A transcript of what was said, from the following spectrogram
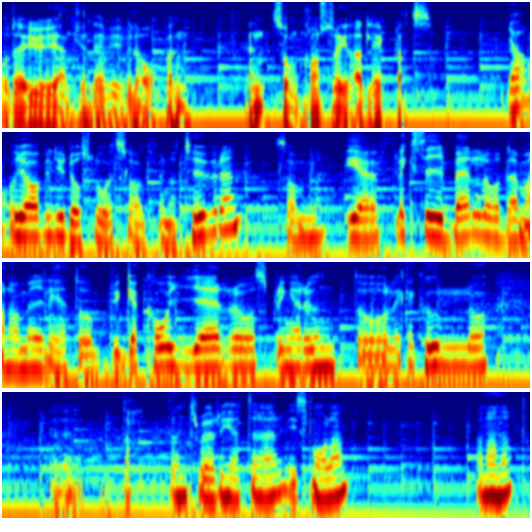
Och det är ju egentligen det vi vill ha på en, en sån konstruerad lekplats. Ja, och jag vill ju då slå ett slag för naturen som är flexibel och där man har möjlighet att bygga kojer och springa runt och leka kull och eh, Datten tror jag det heter här i Småland, bland annat.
